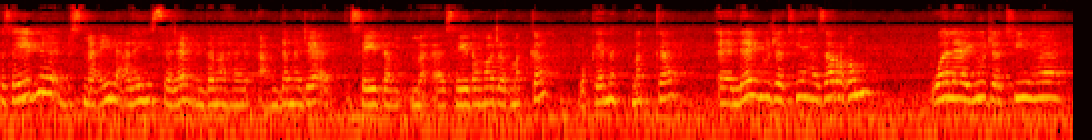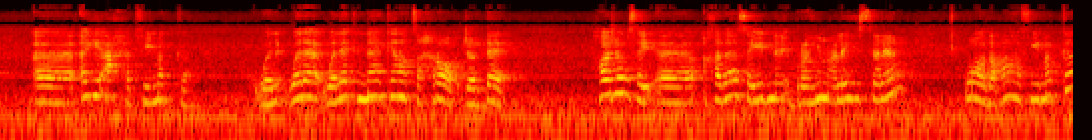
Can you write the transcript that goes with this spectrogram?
فسيدنا إسماعيل عليه السلام عندما عندما جاءت السيدة سيدة هاجر مكة وكانت مكة آه، لا يوجد فيها زرع ولا يوجد فيها آه، أي أحد في مكة. ولا ولكنها كانت صحراء جرداء. هاجر سي... آه، أخذها سيدنا إبراهيم عليه السلام ووضعها في مكة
